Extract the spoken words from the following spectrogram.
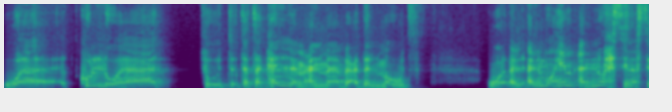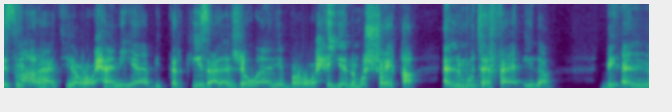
وكلها تتكلم عن ما بعد الموت. والمهم أن نحسن استثمار هذه الروحانية بالتركيز على الجوانب الروحية المشرقة المتفائلة بأن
